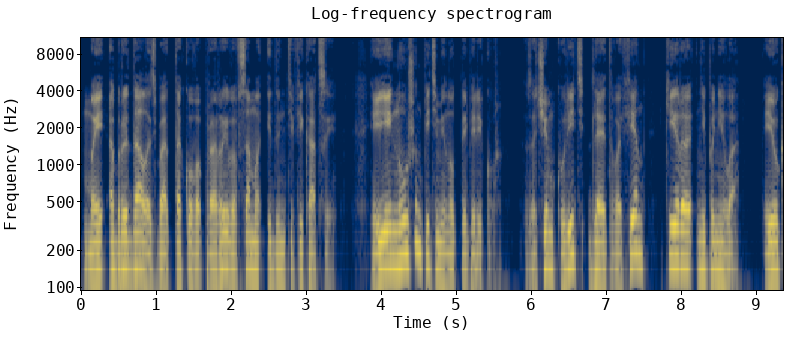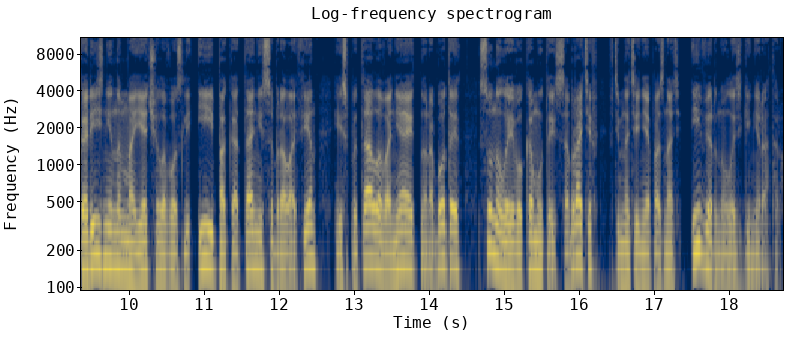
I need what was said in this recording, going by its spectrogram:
Мэй обрыдалась бы от такого прорыва в самоидентификации. И ей нужен пятиминутный перекур. Зачем курить для этого фен, Кира не поняла и укоризненно маячила возле И, пока та не собрала фен, испытала, воняет, но работает, сунула его кому-то из собратьев, в темноте не опознать, и вернулась к генератору.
